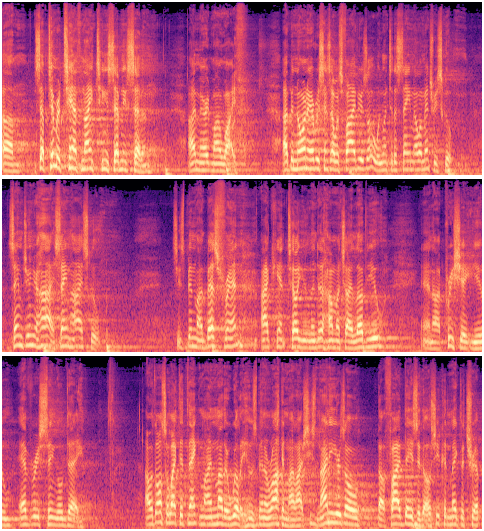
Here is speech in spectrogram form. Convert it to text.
um, September 10th, 1977, I married my wife. I've been knowing her ever since I was five years old. We went to the same elementary school, same junior high, same high school. She's been my best friend. I can't tell you, Linda, how much I love you and I appreciate you every single day. I would also like to thank my mother, Willie, who's been a rock in my life. She's 90 years old about five days ago. She couldn't make the trip.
